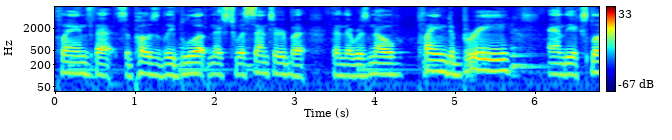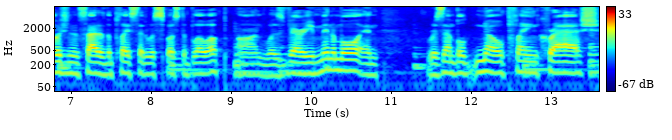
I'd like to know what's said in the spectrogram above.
planes that supposedly blew up next to a center, but then there was no plane debris, and the explosion inside of the place that it was supposed to blow up on was very minimal and resembled no plane crash.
